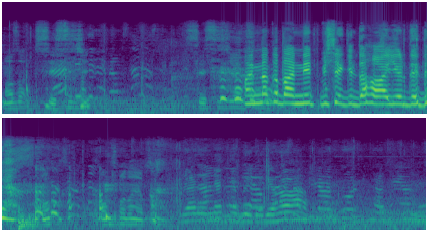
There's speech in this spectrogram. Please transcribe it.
Mazar sessizce. Sessizce Hani ne kadar net bir şekilde hayır dedi. konuşmadan yapsana. Biraz doğru tabii. Anne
